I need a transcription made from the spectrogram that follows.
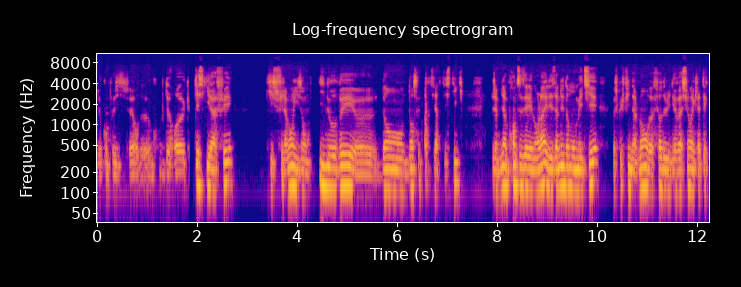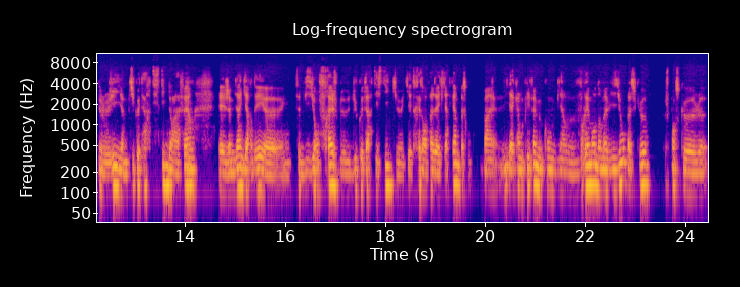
de compositeurs, de groupes de rock. Qu'est-ce qui a fait qui finalement ils ont innové dans, dans cette partie artistique? J'aime bien prendre ces éléments-là et les amener dans mon métier parce que finalement, on va faire de l'innovation avec la technologie. Il y a un petit côté artistique dans l'affaire, mmh. et j'aime bien garder euh, cette vision fraîche de, du côté artistique euh, qui est très en phase avec l'IRCAM, parce que ben, l'IRCAM Amplify me convient vraiment dans ma vision, parce que je pense que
